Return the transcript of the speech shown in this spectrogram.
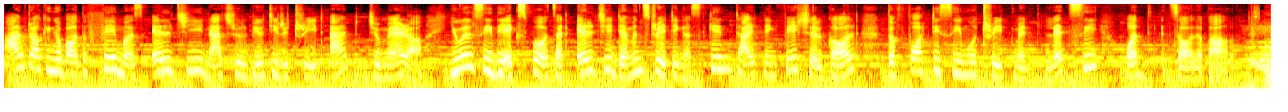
I'm talking about the famous Ilcsi Natural Beauty Retreat at Jumeirah. You will see the experts at Ilcsi demonstrating a skin tightening facial called the Fortissimo treatment. Let's see what it's all about.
